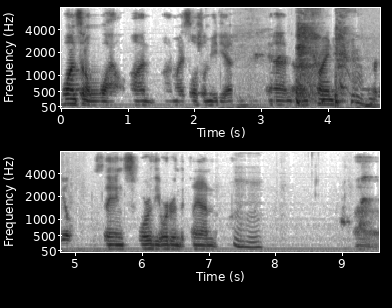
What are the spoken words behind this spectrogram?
once in a while on on my social media, and I'm trying to things for the Order and the Clan. Mm-hmm. Uh,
